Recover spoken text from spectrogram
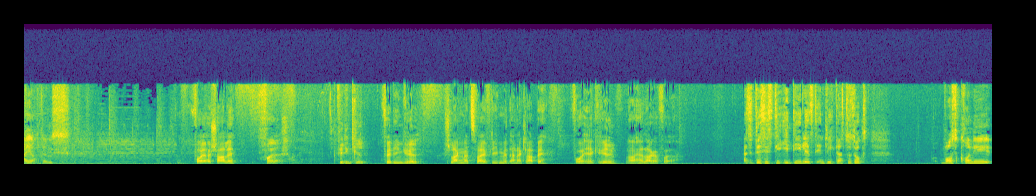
Ah ja, da ist Feuerschale Feuerschale. Für den Grill. für den Grill. Schlagen wir zwei Fliegen mit einer Klappe. Vorher grillen, nachher Lagerfeuer. Also das ist die Idee letztendlich, dass du sagst, was kann ich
